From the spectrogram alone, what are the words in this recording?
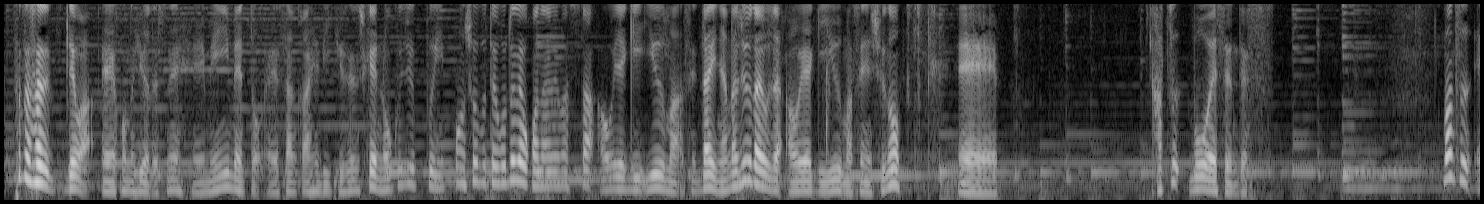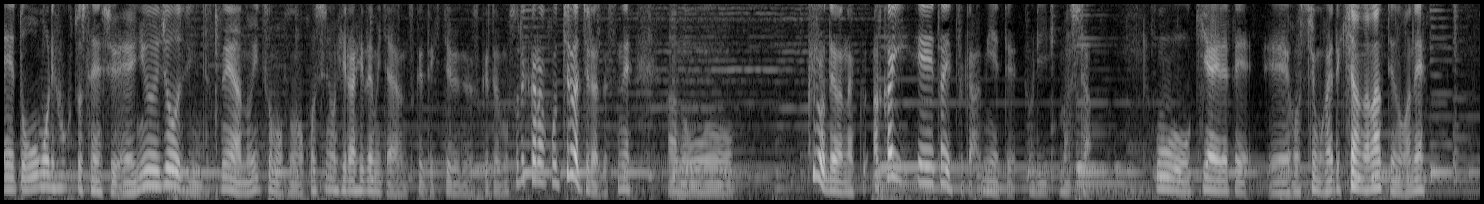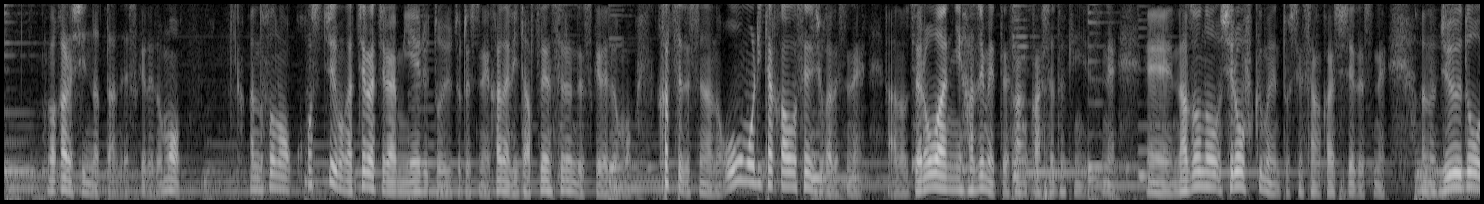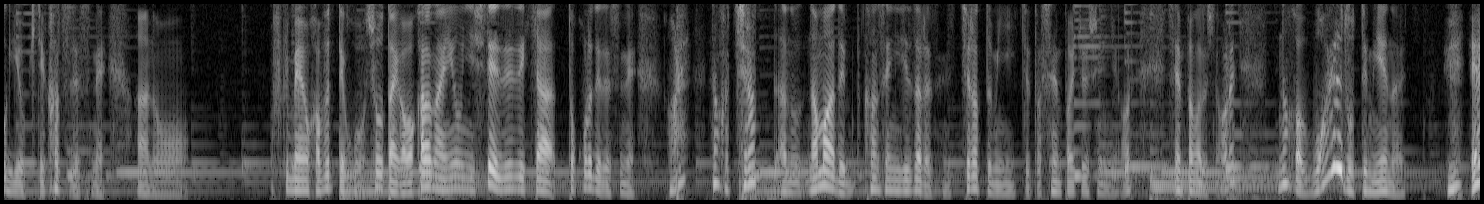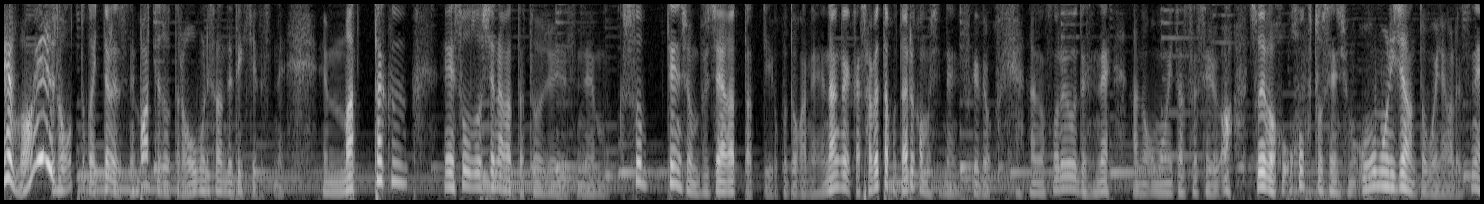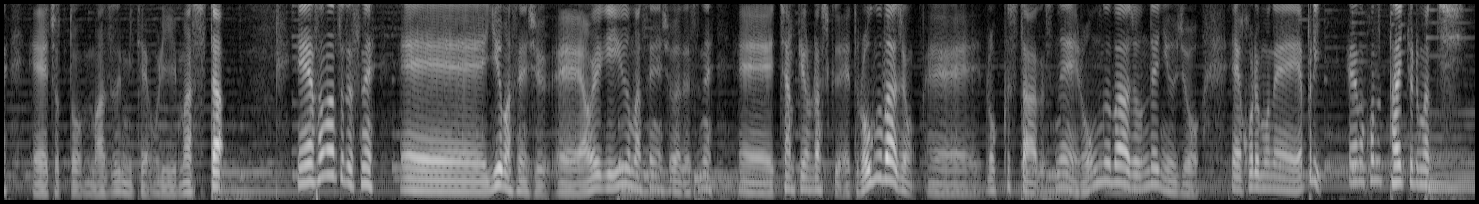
さてさて、では、えー、この日はですね、えー、メインイベント、えー、三冠ヘビー級選手権60分一本勝負ということで行われました、青柳優馬、第70代王者、青柳優馬選手の、えー、初防衛戦です。まず、えーと、大森北斗選手、えー、入場時にですねあのいつもその星のひらひらみたいなのつけてきてるんですけどもそれからこちらちらですね、あのー、黒ではなく赤い、えー、タイツが見えておりました。おお気合入れて、えー、星チーム変えてきたんだなっていうのがね分かるシーンだったんですけれども、あのそのコスチュームがちらちら見えるというとですね、かなり脱線するんですけれども、かつてですね、あの大森隆夫選手がですね、あの01に初めて参加した時にですね、えー、謎の白覆面として参加してですね、あの柔道着を着て、かつですね、あの覆面をかぶってこう正体がわからないようにして出てきたところでですね、あれ？なんかちらっあの生で観戦に出たらですね、ちらっと見に行ってた先輩と一緒に、あれ？先輩がですね、あれ？なんかワイルドって見えない？え、え、ワイルド？とか言ったらですね、バッて取ったら大森さん出てきてですね、全く、想像してなかった登場にですね、もうクソテンションぶち上がったっていうことがね、何回か喋ったことあるかもしれないんですけど、あの、それをですね、あの、思い出させる、あ、そういえば北斗選手も大森じゃんと思いながらですね、えー、ちょっとまず見ておりました。えー、その後ですね、えー、ユーマ選手、えー、青柳ユーマ選手はですね、えー、チャンピオンらしく、えーと、ロングバージョン、えー、ロックスターですね、ロングバージョンで入場。えー、これもね、やっぱり、あのこのタイトルマッチ、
